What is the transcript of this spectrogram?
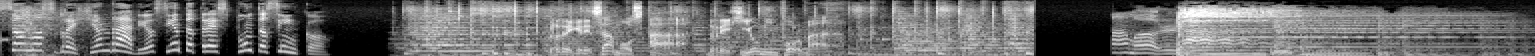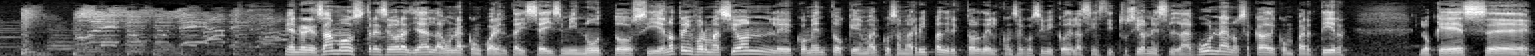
Somos Región Radio 103.5. Regresamos a Región Informa. Bien, regresamos, 13 horas ya, la una con 46 minutos. Y en otra información le comento que Marcos Amarripa, director del Consejo Cívico de las Instituciones Laguna, nos acaba de compartir lo que es eh,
